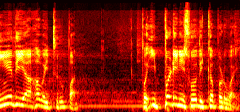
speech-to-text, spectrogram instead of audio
நியதியாக வைத்திருப்பான். இப்போ இப்படி நீ சோதிக்கப்படுவாய்.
